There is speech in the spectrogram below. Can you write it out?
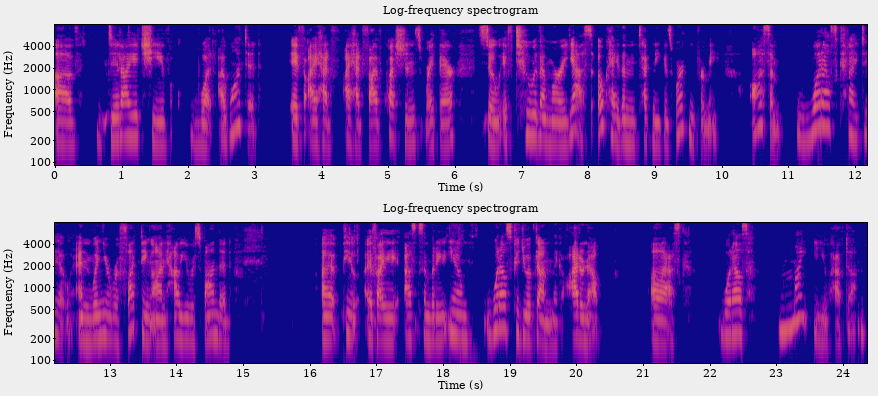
of did I achieve what I wanted? If I had I had five questions right there. So if two of them were a yes, okay, then the technique is working for me. Awesome. What else could I do? And when you're reflecting on how you responded, uh, if I ask somebody, you know, what else could you have done? Like, I don't know. I'll ask, what else might you have done?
